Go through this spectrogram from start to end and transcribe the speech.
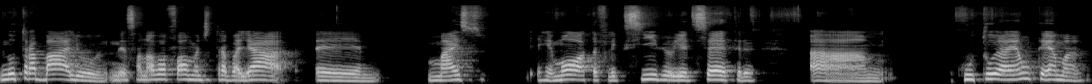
No trabalho, nessa nova forma de trabalhar é, mais remota, flexível e etc., a, cultura é um tema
